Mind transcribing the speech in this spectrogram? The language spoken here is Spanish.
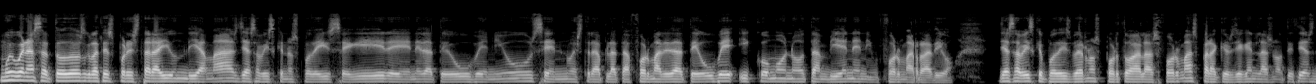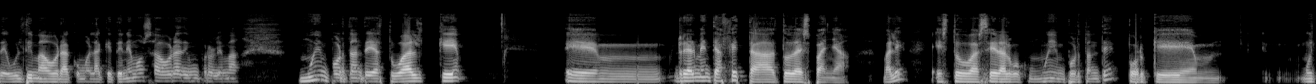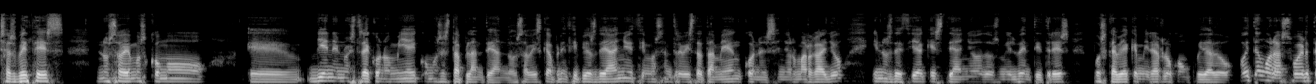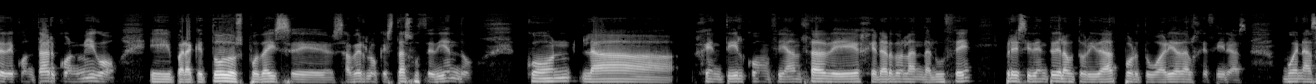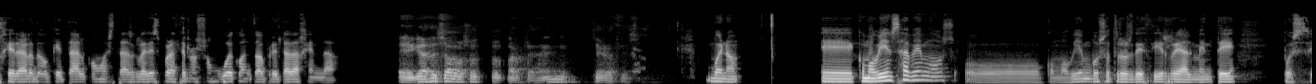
Muy buenas a todos, gracias por estar ahí un día más. Ya sabéis que nos podéis seguir en EDATV News, en nuestra plataforma de EDATV y, como no, también en Informa Radio. Ya sabéis que podéis vernos por todas las formas para que os lleguen las noticias de última hora, como la que tenemos ahora de un problema muy importante y actual que eh, realmente afecta a toda España. ¿Vale? Esto va a ser algo muy importante porque mm, muchas veces no sabemos cómo eh, viene nuestra economía y cómo se está planteando. Sabéis que a principios de año hicimos entrevista también con el señor Margallo y nos decía que este año 2023 pues que había que mirarlo con cuidado. Hoy tengo la suerte de contar conmigo eh, para que todos podáis eh, saber lo que está sucediendo con la gentil confianza de Gerardo Landaluce, presidente de la Autoridad Portuaria de Algeciras. Buenas, Gerardo, ¿qué tal? ¿Cómo estás? Gracias por hacernos un hueco en tu apretada agenda. Eh, gracias a vosotros, Marta. ¿eh? Muchas gracias. Bueno, eh, como bien sabemos, o como bien vosotros decís, realmente, pues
